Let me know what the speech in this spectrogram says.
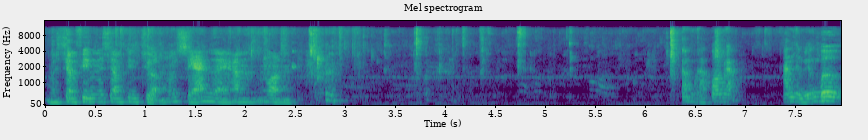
Mà xem phim xem phim trưởng nó xé này ăn ngon. Cầm cả con ạ. Ăn thử miếng bơ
